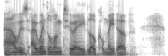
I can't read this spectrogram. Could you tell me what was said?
And I was, I went along to a local meetup,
